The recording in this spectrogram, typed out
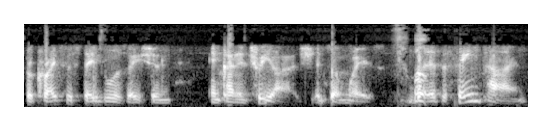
for crisis stabilization and kind of triage in some ways. but at the same time,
